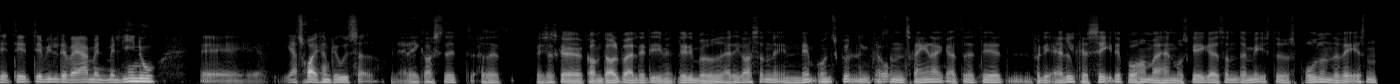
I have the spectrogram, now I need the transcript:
det, det, det ville det være, men, men lige nu, øh, jeg tror ikke, han bliver udtaget. Men er det ikke også lidt, altså hvis jeg skal komme Dolberg lidt i, lidt i møde, er det ikke også sådan en nem undskyldning for jo. sådan en træner? Ikke? Altså, det, fordi alle kan se det på ham, at han måske ikke er sådan det mest sprudlende væsen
